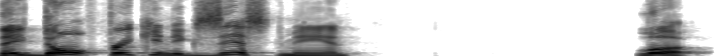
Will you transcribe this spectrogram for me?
they don't freaking exist, man? Look,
